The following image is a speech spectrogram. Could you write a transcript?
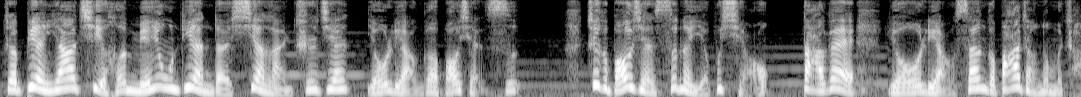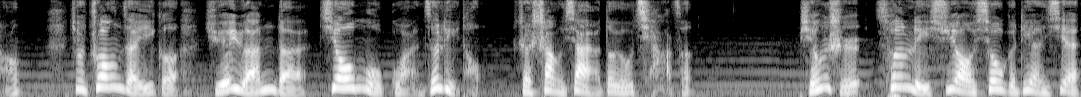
这变压器和民用电的线缆之间有两个保险丝，这个保险丝呢也不小，大概有两三个巴掌那么长，就装在一个绝缘的胶木管子里头，这上下呀都有卡子。平时村里需要修个电线，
